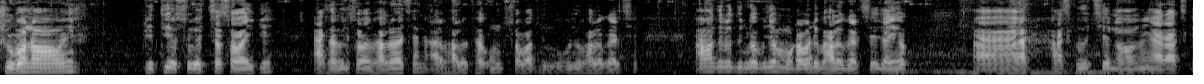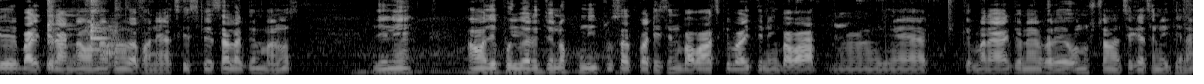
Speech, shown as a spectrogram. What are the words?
শুভ নবমীর প্রীতীয় শুভেচ্ছা সবাইকে। আশা করি সবাই ভালো আছেন আর ভালো থাকুন। সবার দুর্গাপুজো ভালো কাটছে। আমাদেরও দুর্গাপুজো মোটামুটি ভালো কাটছে, যাই হোক। আর আজকে হচ্ছে নবমী, আর আজকে বাড়িতে রান্না বান্নার কোনো ব্যাপার নেই। আজকে স্পেশাল একজন মানুষ, যিনি আমাদের পরিবারের জন্য কুড়ি প্রসাদ পাঠিয়েছেন। বাবা আজকে বাড়িতে নেই। বাবা মানে একজনের ঘরে অনুষ্ঠান আছে, গেছেন ওইখানে।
